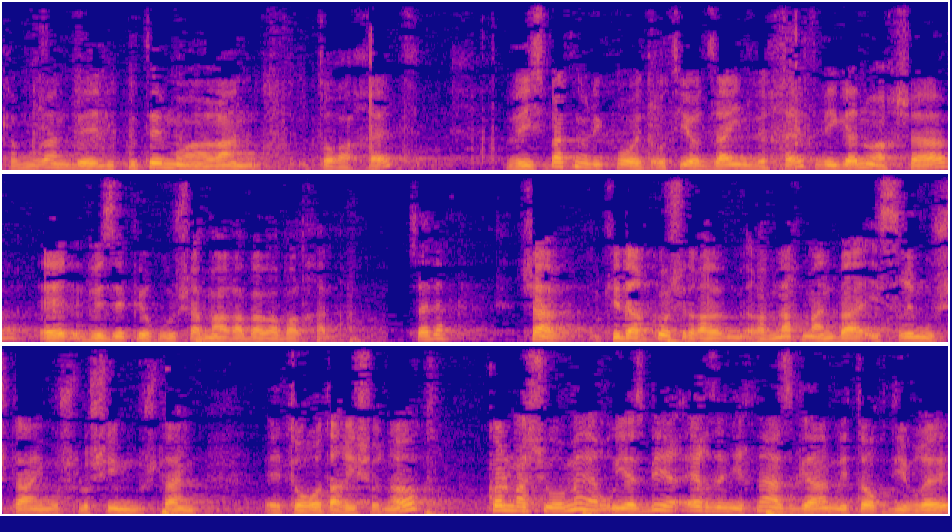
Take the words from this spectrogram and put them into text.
כמובן בליקוטי מוהר"ן תורה ח', והספקנו לקרוא את אותיות ז' וח', והגענו עכשיו אל וזה פירוש אמר רבא בבר חנה. בסדר? עכשיו, כדרכו של רב, רב נחמן ב-22 או 32 אה, תורות הראשונות, כל מה שהוא אומר, הוא יסביר איך זה נכנס גם לתוך דברי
